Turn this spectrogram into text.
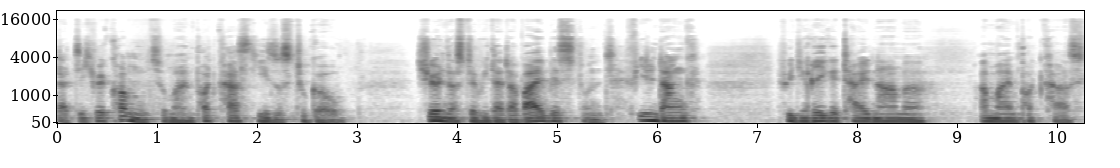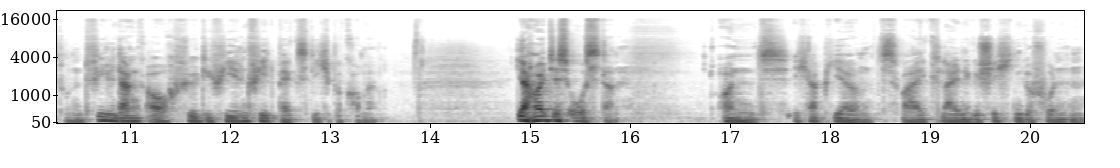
Herzlich willkommen zu meinem Podcast Jesus to Go. Schön, dass du wieder dabei bist und vielen Dank für die rege Teilnahme an meinem Podcast und vielen Dank auch für die vielen Feedbacks, die ich bekomme. Ja, heute ist Ostern und ich habe hier zwei kleine Geschichten gefunden.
